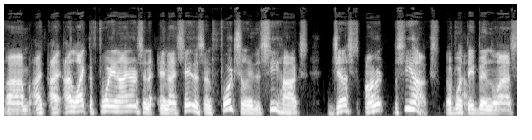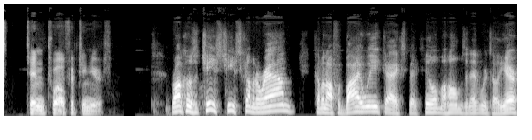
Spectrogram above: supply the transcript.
um, I, I, I like the 49ers, and, and I say this, unfortunately, the Seahawks just aren't the Seahawks of what no. they've been the last 10, 12, 15 years. Broncos and Chiefs. Chiefs coming around, coming off a bye week. I expect Hill, Mahomes, and Edwards Helaire,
